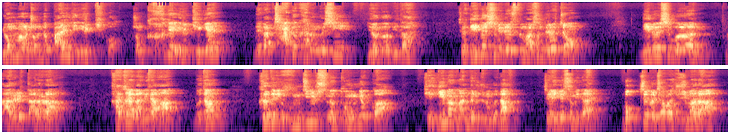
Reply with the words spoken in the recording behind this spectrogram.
욕망을 좀 더 빨리 일으키고 좀 크게 일으키게 내가 자극하는 것이 영업이다. 제가 리더십에 대해서도 말씀드렸죠. 리더십은 나를 따르라. 가자가 아니라 뭐다? 그들이 움직일 수 있는 동력과 계기만 만들어주는 거다. 제가 얘기했습니다. 목적을 잡아주지 마라.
